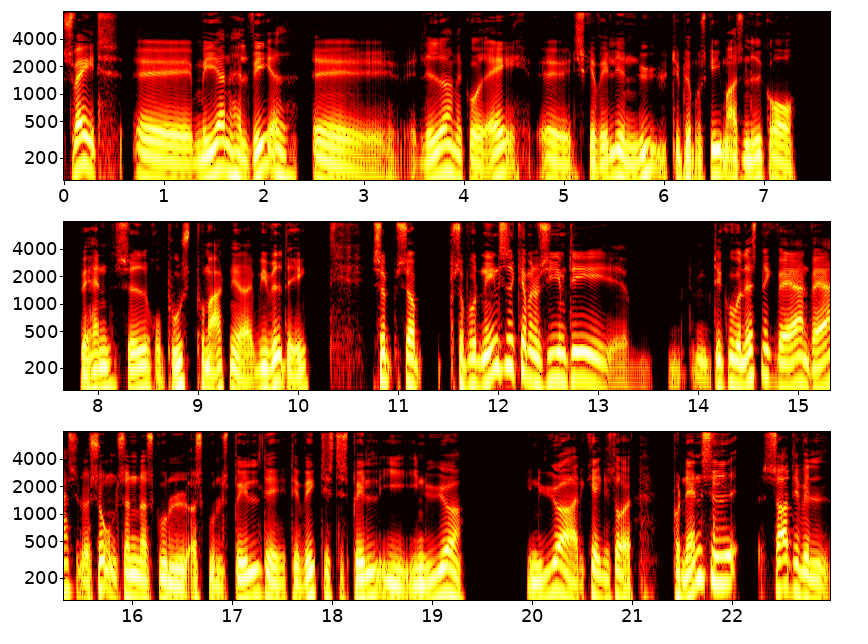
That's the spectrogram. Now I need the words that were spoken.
svagt, øh, mere end halveret. Øh, lederne er gået af. Øh, de skal vælge en ny. Det bliver måske Martin Lidegaard. Vil han sidde robust på magten? Eller, vi ved det ikke. Så, så så på den ene side kan man jo sige, at det, det kunne vel næsten ikke være en værre situation, sådan at skulle, at skulle spille det, det vigtigste spil i, i nyere, i nyere radikal historie. På den anden side, så er det vel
